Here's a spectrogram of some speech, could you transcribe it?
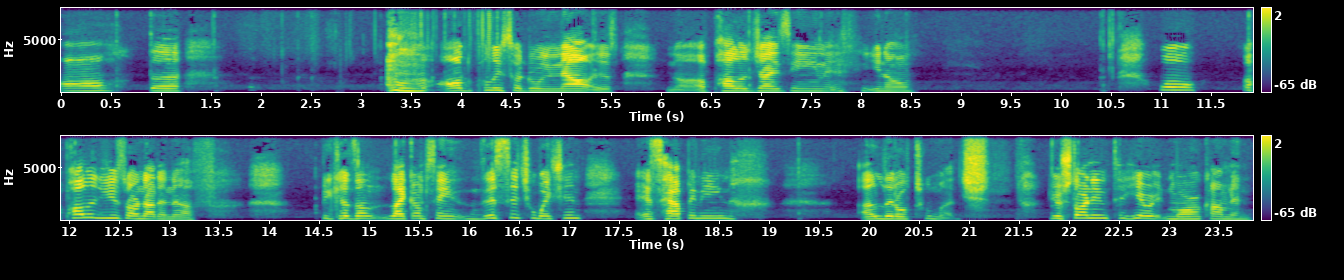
all the all the police are doing now is, you know, apologizing, and, you know. Well, apologies are not enough. Because, um, like I'm saying, this situation is happening a little too much. You're starting to hear it more common.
